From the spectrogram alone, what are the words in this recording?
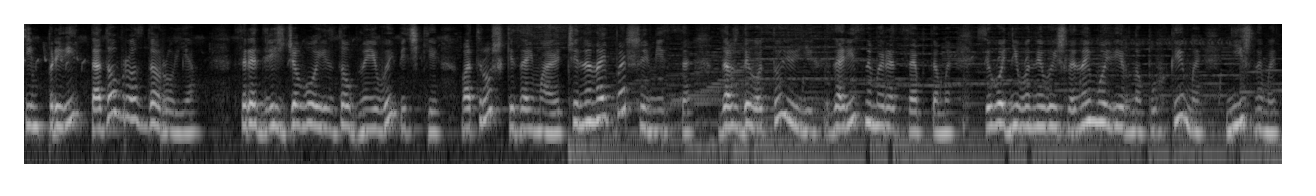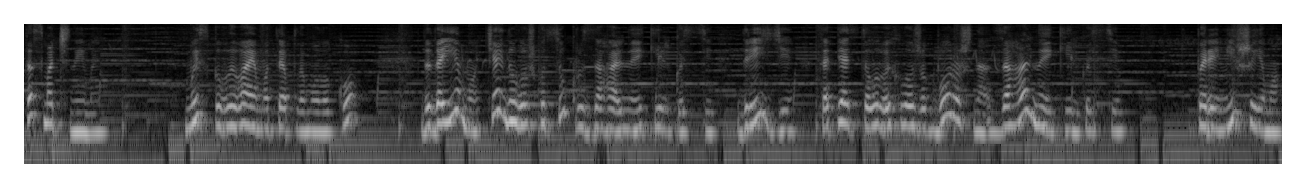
Всім привіт та доброго здоров'я! Серед дріжджової здобної випічки ватрушки займають чи не найперше місце. Завжди готую їх за різними рецептами. Сьогодні вони вийшли неймовірно пухкими, ніжними та смачними. В миску вливаємо тепле молоко, додаємо чайну ложку цукру з загальної кількості, дріжджі та 5 столових ложок борошна з загальної кількості. Перемішуємо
